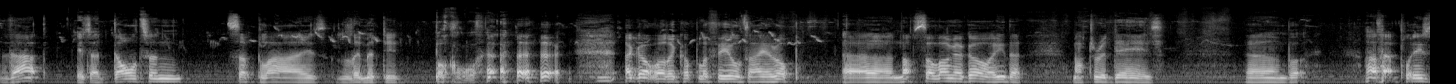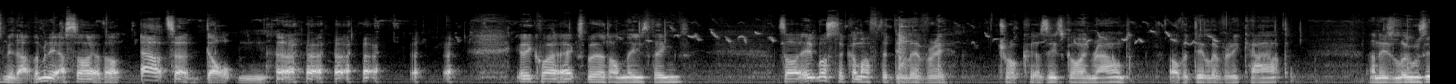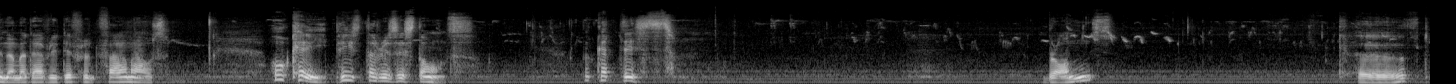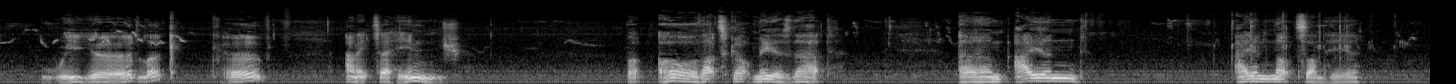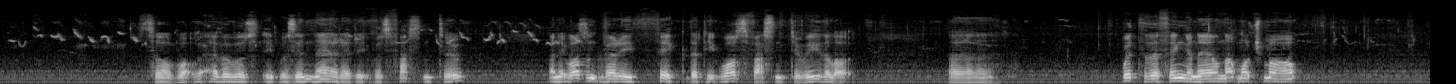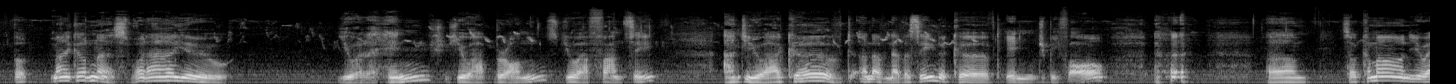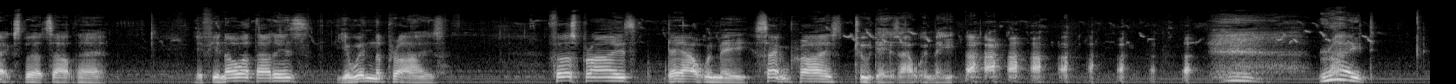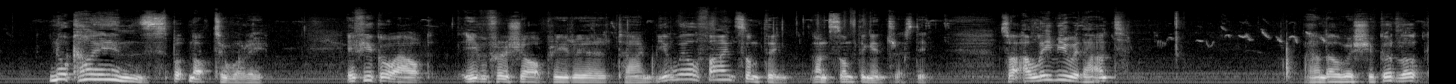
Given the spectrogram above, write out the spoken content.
that is a Dalton Supplies Limited buckle. I got one a couple of fields higher up, uh, not so long ago either matter of days. Um, but oh, that pleased me that. The minute I saw it I thought, that's a Dalton. Getting quite expert on these things. So it must have come off the delivery truck as he's going round, or the delivery cart, and he's losing them at every different farmhouse. Okay, piece de resistance. Look at this. Bronze, curved, weird, look, curved, and it's a hinge. But, oh, that's got me as that. Um, iron, iron nuts on here. So whatever was, it was in there that it was fastened to. And it wasn't very thick that it was fastened to either, look. Uh, width of the fingernail, not much more. But my goodness, what are you? You are a hinge, you are bronze, you are fancy, and you are curved. And I've never seen a curved hinge before. um, so come on, you experts out there. If you know what that is, you win the prize. First prize, day out with me. Second prize, two days out with me. right. No coins, but not to worry. If you go out, even for a short period of time, you will find something, and something interesting. So I'll leave you with that, and I'll wish you good luck,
